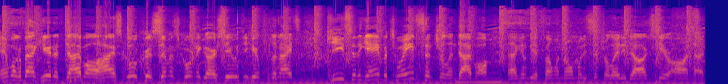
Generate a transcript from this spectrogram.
And welcome back here to Diboll High School. Chris Simmons, Courtney Garcia with you here for tonight's keys to the game between Central and Diboll. Uh, going to be a fun one. Normally, the Central Lady Dogs here on uh,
